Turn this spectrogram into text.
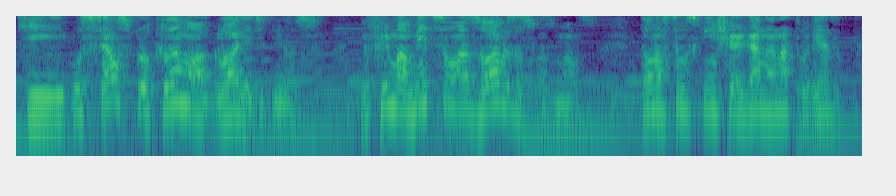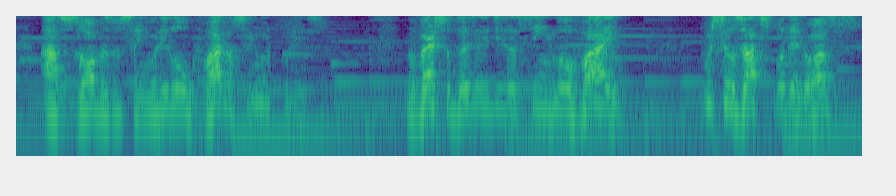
que os céus proclamam a glória de Deus e o firmamento são as obras das suas mãos. Então nós temos que enxergar na natureza as obras do Senhor e louvar ao Senhor por isso. No verso 2 ele diz assim: Louvai-o por seus atos poderosos,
